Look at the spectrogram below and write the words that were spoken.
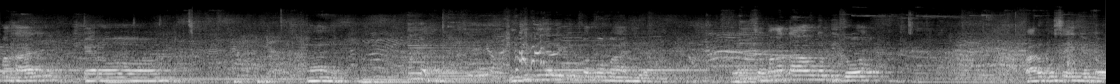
Mahal, pero... Ay. Hindi ko binalik yung pagmamahal nila. Sa mga tao na bigo, para po sa inyo to.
